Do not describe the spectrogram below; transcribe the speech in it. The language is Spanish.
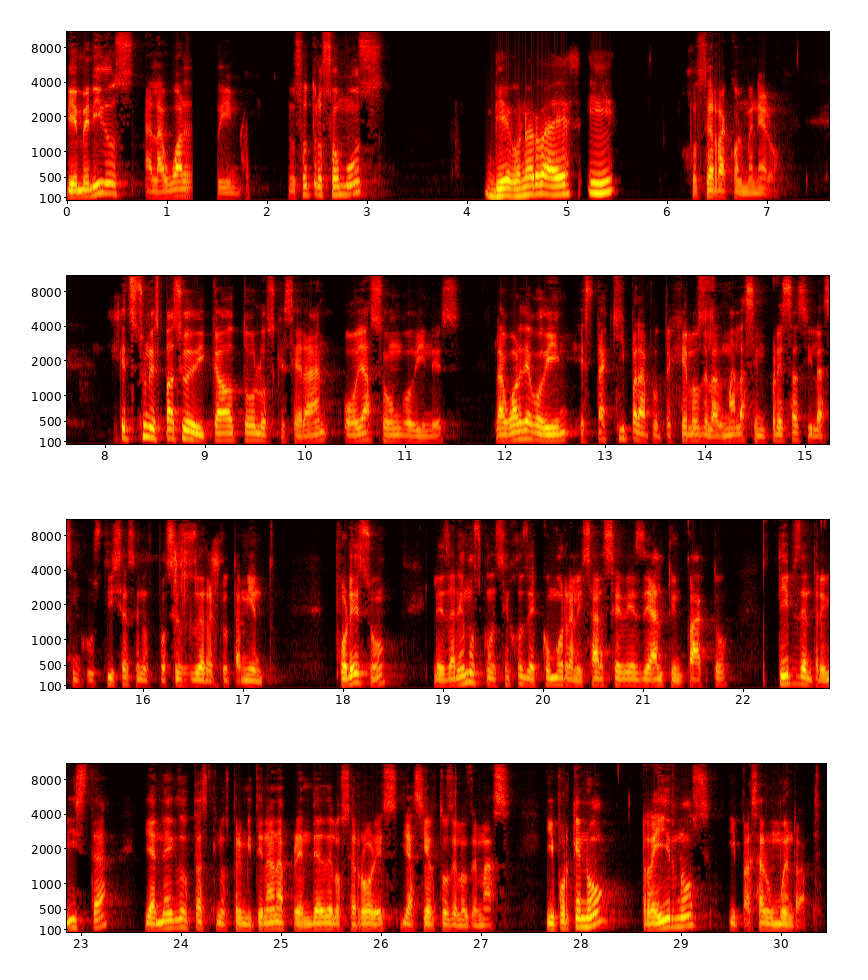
Bienvenidos a la Guardia Godín. Nosotros somos Diego Narváez y José Racolmenero. Este es un espacio dedicado a todos los que serán o ya son godines. La Guardia Godín está aquí para protegerlos de las malas empresas y las injusticias en los procesos de reclutamiento. Por eso, les daremos consejos de cómo realizar CVs de alto impacto, tips de entrevista y anécdotas que nos permitirán aprender de los errores y aciertos de los demás. Y por qué no, reírnos y pasar un buen rato.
